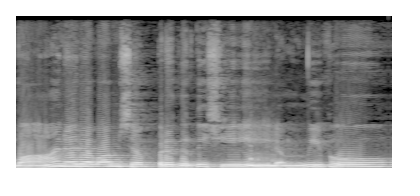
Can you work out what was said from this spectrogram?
വാനരവംശപ്രകൃതിശീലം വിഭോ.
